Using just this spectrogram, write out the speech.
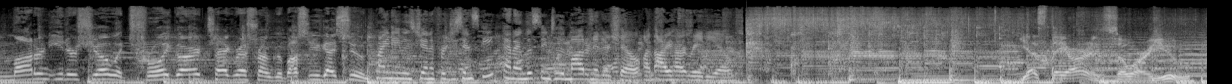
the Modern Eater Show at Troy Guard Tag Restaurant Group. I'll see you guys soon. My name is Jennifer Jasinski, and I'm listening to the Modern Eater Show on iHeartRadio. Yes, they are, and so are you.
